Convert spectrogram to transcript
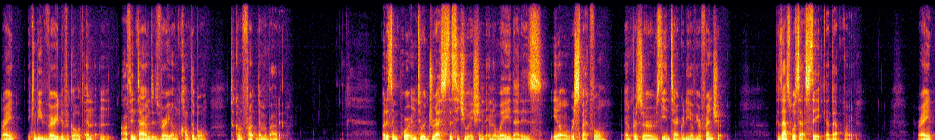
right, it can be very difficult, and, and oftentimes it's very uncomfortable to confront them about it but it's important to address the situation in a way that is, you know, respectful and preserves the integrity of your friendship. Because that's what's at stake at that point, right?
